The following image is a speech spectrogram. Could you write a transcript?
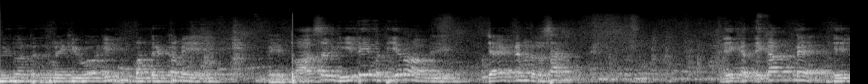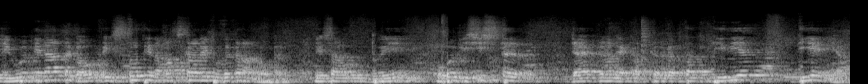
විද්වත්තුමේ කිව්වා වගේ මම දැක්ක මේ මේ පාසල් ගීතේම තියෙනවා මේ ජයග්‍රහණ රසක්. මේක දෙකක් නෑ. ඒ ලිව්ව කෙනාට ගෞරව ස්තුතිය නමස්කාරය පුද කරන්න ඕන. ඒ නිසා දුවේ ඔබ විශිෂ්ට ජයග්‍රහණයක් අත් කරගත්තා දිව්‍ය දියණියා.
